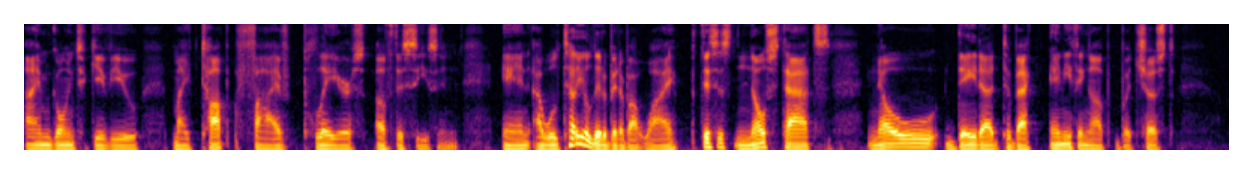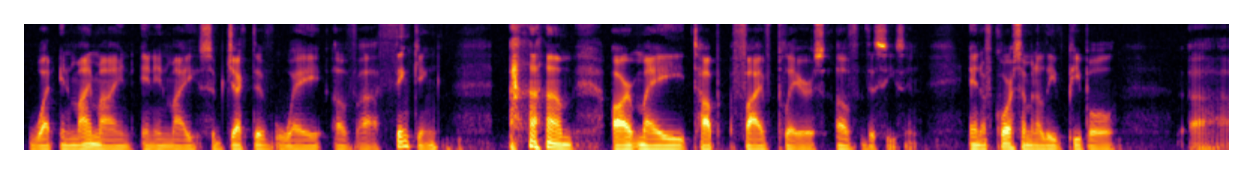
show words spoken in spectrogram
I'm going to give you my top five players of the season. And I will tell you a little bit about why. But this is no stats, no data to back anything up, but just what, in my mind and in my subjective way of uh, thinking, um, are my top five players of the season. And of course, I'm going to leave people uh,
